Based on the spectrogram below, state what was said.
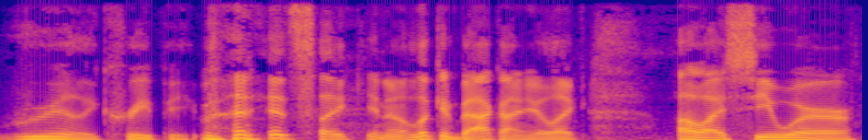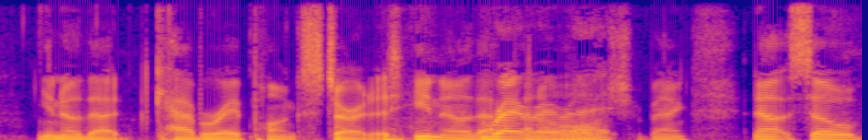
really creepy. But it's like you know, looking back on it, you're like, oh, I see where you know that cabaret punk started. You know that Right, kind of right, whole right. shebang. Now, so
